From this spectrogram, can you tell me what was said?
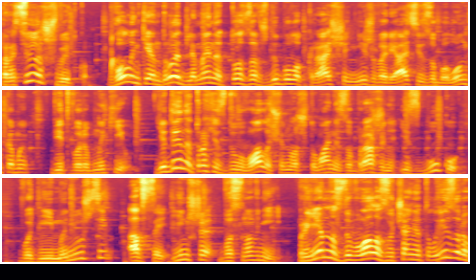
Працює швидко. Голенький Android для мене то завжди було краще, ніж варіації з оболонками від виробників. Єдине трохи здивувало, що налаштування зображення і звуку в одній менюшці, а все інше в основній. Приємно здивувало звучання телевізора,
